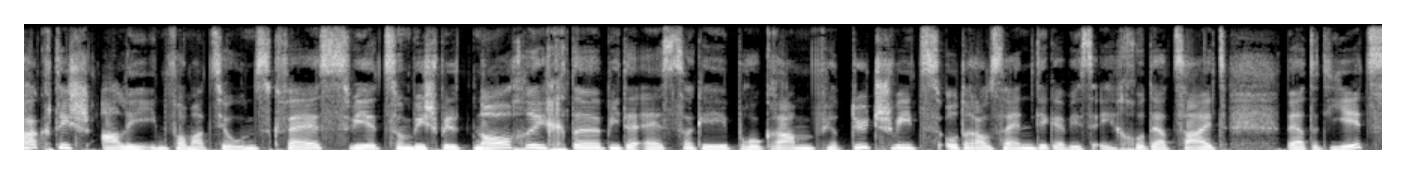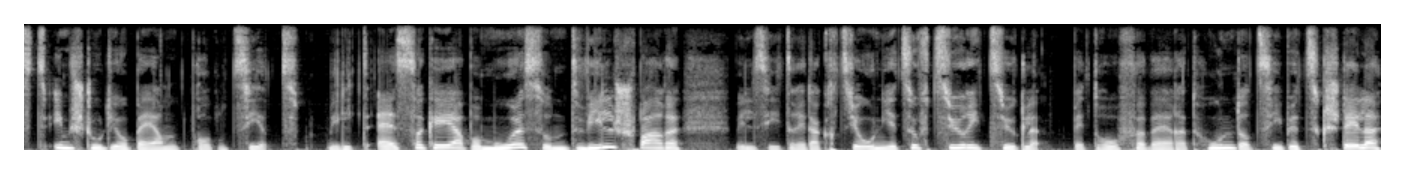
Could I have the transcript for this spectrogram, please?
Praktisch alle Informationsgefäße, wie zum Beispiel die Nachrichten bei den SAG-Programm für Deutschschweiz oder auch Sendungen wie das Echo der Zeit, werden jetzt im Studio Bern produziert. Weil die SAG aber muss und will sparen, will sie die Redaktion jetzt auf Zürich zügeln. Betroffen wären 170 Stellen,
